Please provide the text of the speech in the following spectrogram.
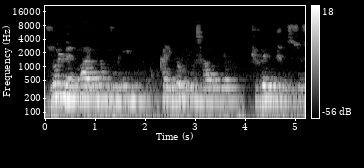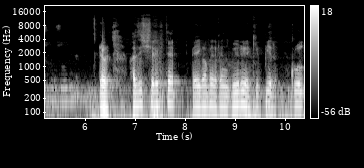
zulme, ardından zulmün karakter olması halinde küfre dönüşmesi söz konusu mi? Evet. Hadis-i şerifte Peygamber Efendimiz buyuruyor ki bir kul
